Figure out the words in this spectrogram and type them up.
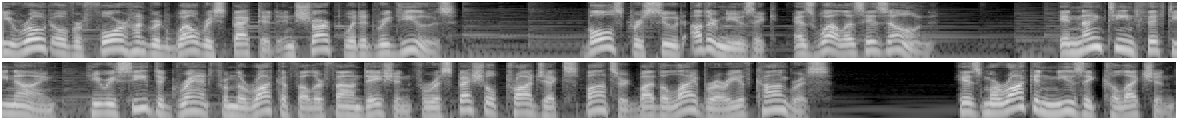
He wrote over 400 well-respected and sharp-witted reviews. Bowles pursued other music as well as his own. In 1959, he received a grant from the Rockefeller Foundation for a special project sponsored by the Library of Congress. His Moroccan music collection,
